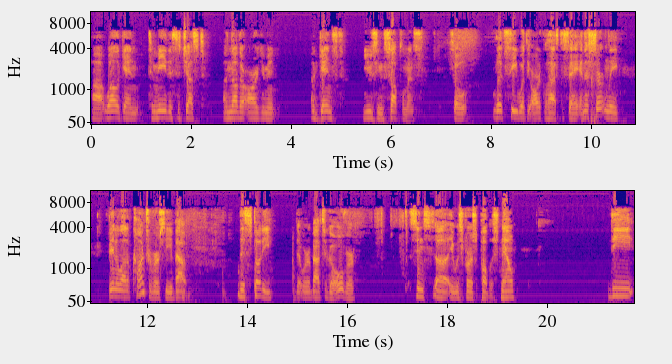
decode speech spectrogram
Uh, well, again, to me, this is just another argument against using supplements. So let's see what the article has to say. And there's certainly been a lot of controversy about this study that we're about to go over since uh, it was first published. Now, the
